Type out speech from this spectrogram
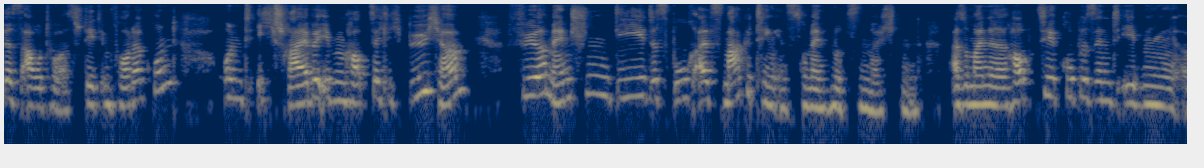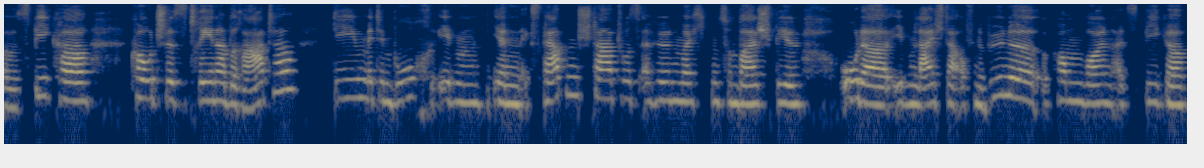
des Autors steht im Vordergrund. Und ich schreibe eben hauptsächlich Bücher für Menschen, die das Buch als Marketinginstrument nutzen möchten. Also meine Hauptzielgruppe sind eben äh, Speaker, Coaches, Trainer, Berater, die mit dem Buch eben ihren Expertenstatus erhöhen möchten zum Beispiel oder eben leichter auf eine Bühne kommen wollen als Speaker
